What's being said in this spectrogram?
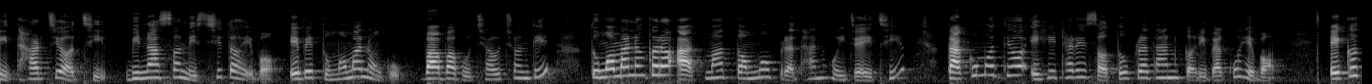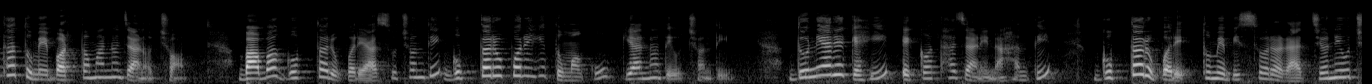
ନିର୍ଦ୍ଧାର୍ଯ୍ୟ ଅଛି ବିନାଶ ନିଶ୍ଚିତ ହେବ। ଏବେ ତୁମମାନଙ୍କୁ ବାବା ବୁଝାଉଛନ୍ତି ତୁମମାନଙ୍କର ଆତ୍ମା ତମ ପ୍ରଧାନ ହୋଇଯାଇଛି ତାକୁ ମଧ୍ୟ ଏହିଠାରେ ସତୁ ପ୍ରଦାନ କରିବାକୁ ହେବ। ଏକଥା ତୁମେ ବର୍ତ୍ତମାନ ଜାଣୁଛ। ବାବା ଗୁପ୍ତ ରୂପରେ ଆସୁଛନ୍ତି ଗୁପ୍ତ ରୂପରେ ହିଁ ତୁମକୁ ଜ୍ଞାନ ଦେଉଛନ୍ତି। ଦୁନିଆରେ କେହି ଏକଥା ଜାଣିନାହାନ୍ତି। ଗୁପ୍ତ ରୂପରେ ତୁମେ ବିଶ୍ୱର ରାଜ୍ୟ ନେଉଛ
